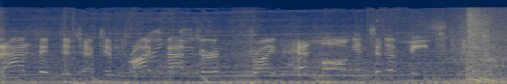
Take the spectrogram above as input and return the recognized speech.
That's it, Detective. Drive faster, drive headlong into defeat.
